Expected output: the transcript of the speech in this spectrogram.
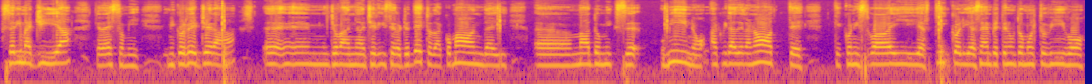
Sarima Gia, che adesso mi, mi correggerà, eh, Giovanna Cerisi l'ho già detto, da Comondai, eh, Madomix Umino, Aquila della Notte, che con i suoi articoli ha sempre tenuto molto vivo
